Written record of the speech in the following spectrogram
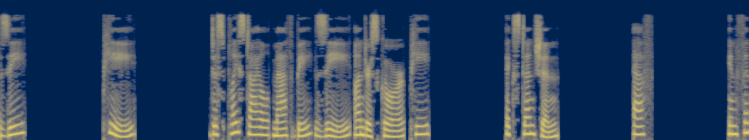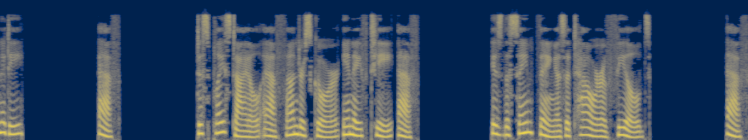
z p display style math b z underscore p extension f infinity f display style f underscore inft f is the same thing as a tower of fields. F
